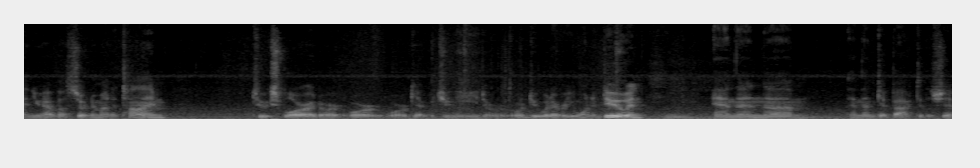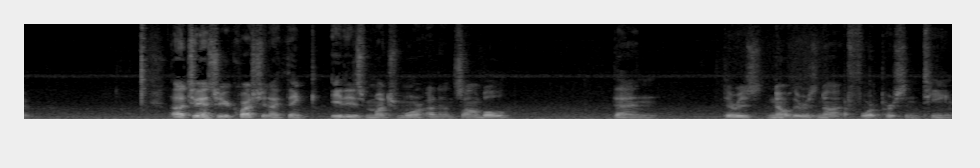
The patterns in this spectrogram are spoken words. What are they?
and you have a certain amount of time to explore it or, or, or get what you need or, or do whatever you want to do and and then um, and then get back to the ship. Uh, to answer your question, I think it is much more an ensemble than there is. No, there is not a four-person team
